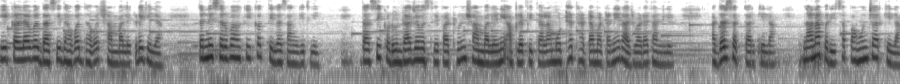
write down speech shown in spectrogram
हे कळल्यावर दासी धावत धावत शांबालेकडे गेल्या. त्यांनी सर्व हकीकत तिला सांगितली. दासीकडून राजवस्त्रे पाठवून शांबालेने आपल्या पित्याला मोठ्या थाटामाटाने राजवाड्यात आणले. आदर सत्कार केला. नानापरीचा पाहुणचार केला.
